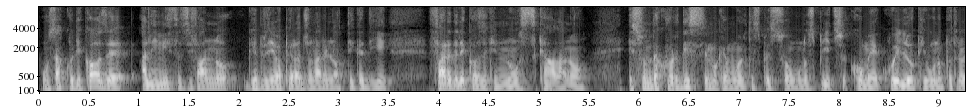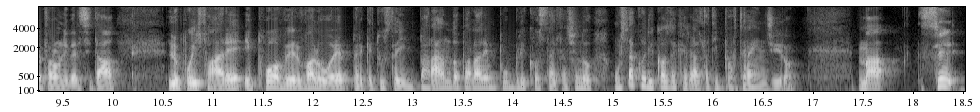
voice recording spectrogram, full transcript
Un sacco di cose all'inizio si fanno che bisogna proprio ragionare in ottica di fare delle cose che non scalano. E sono d'accordissimo che molto spesso uno speech come quello che uno potrebbe fare all'università lo puoi fare e può aver valore perché tu stai imparando a parlare in pubblico, stai facendo un sacco di cose che in realtà ti porterai in giro. Ma se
